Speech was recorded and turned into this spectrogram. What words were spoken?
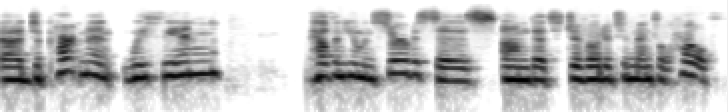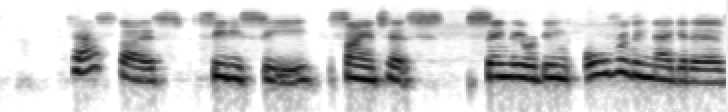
a department within Health and Human Services um, that's devoted to mental health chastised CDC scientists saying they were being overly negative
